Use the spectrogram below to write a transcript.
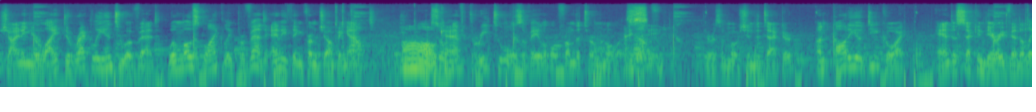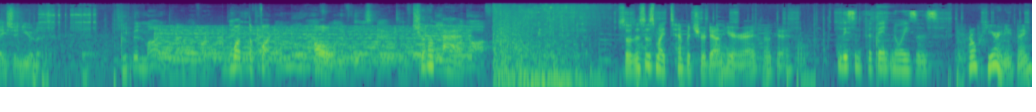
shining your light directly into a vent will most likely prevent anything from jumping out. You Oh, also okay. have three tools available from the terminal I itself. see. There is a motion detector, an audio decoy, and a secondary ventilation unit. Keep in mind, however, that What you the fuck? only have Oh. one of these active Shut up, ad. off So this is my temperature down here, right? Okay. Listen for vent noises. I don't hear anything.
